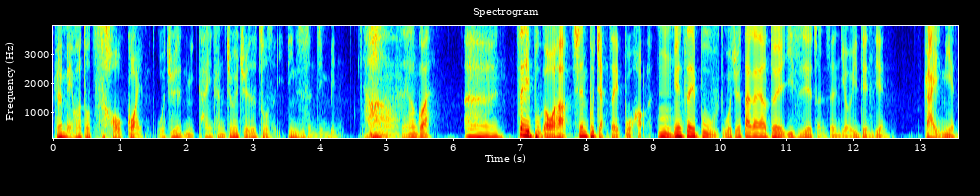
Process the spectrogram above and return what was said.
可是每话都超怪。我觉得你看一看就会觉得作者一定是神经病啊！怎样怪？呃，这一部我哈先不讲这一部好了，嗯，因为这一部我觉得大概要对异世界转生有一点点概念，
